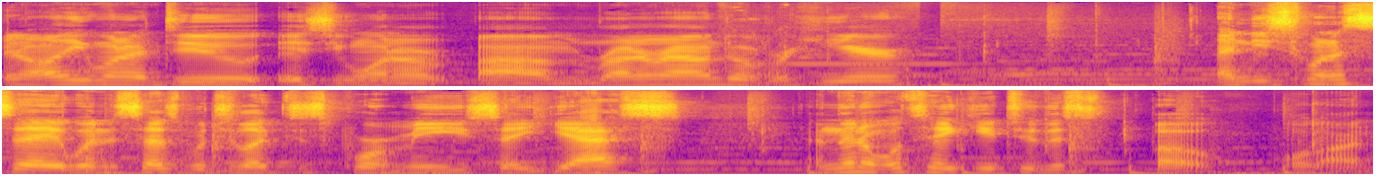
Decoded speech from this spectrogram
And all you want to do is you want to um, run around over here, and you just want to say, when it says would you like to support me, you say yes, and then it will take you to this, oh, hold on.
